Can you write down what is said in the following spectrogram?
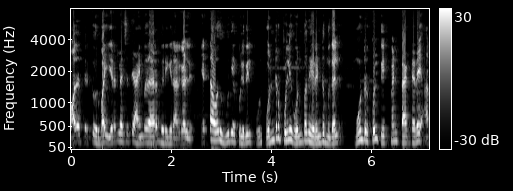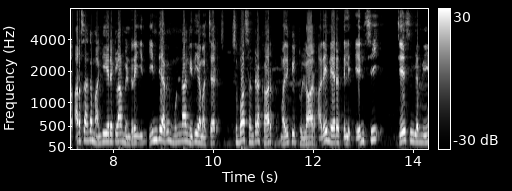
மாதத்திற்கு ரூபாய் இரண்டு லட்சத்தி ஐம்பதாயிரம் பெறுகிறார்கள். எட்டாவது ஊதிய குழுவில் ஒன்று புள்ளி ஒன்பது இரண்டு முதல் மூன்றுக்குள் பிட்மெண்ட் ஃபேக்டரை அரசாங்கம் அங்கீகரிக்கலாம் என்று இந்தியாவின் முன்னாள் நிதியமைச்சர் சுபாஷ் சந்திர கார்க் மதிப்பிட்டுள்ளார். அதே நேரத்தில் என்சி ஜேசிஎம்இ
